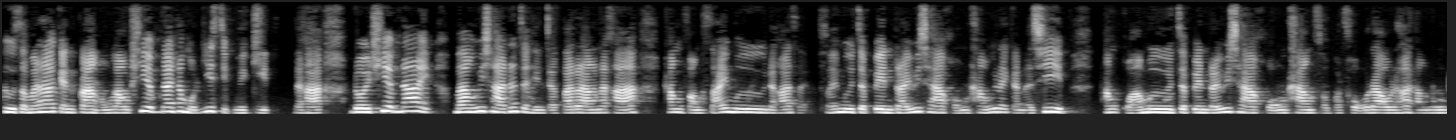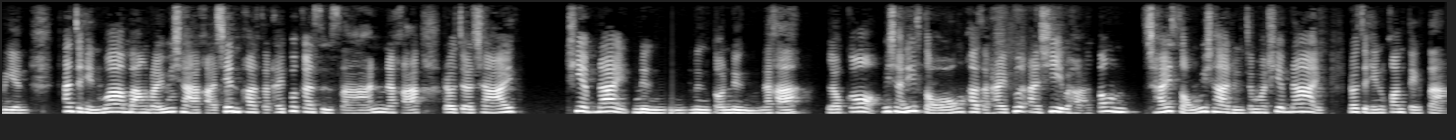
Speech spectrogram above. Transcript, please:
คือสมรรถนะแกนกลางของเราเทียบได้ทั้งหมด20หน่วยกิจ นะคะ โดยเทียบได้บางวิชาท่านจะเห็นจากตารางนะคะ ทางฝั่งซ้ายมือนะคะซ้ายซ้ายมือจะเป็นรายวิชาของทางวิทยาการอาชีพ ทางขวามือจะเป็นรายวิชาของทางสพทเรานะคะ ทางโรงเรียน ท่านจะเห็นว่าบางรายวิชาค่ะ เช่น ภาษาไทยเพื่อการสื่อสารนะคะ เราจะใช้เทียบได้หนึ่งหนึ่งต่อหนึ่งนะคะ แล้วก็วิชาที่สองภาษาไทยเพื่ออาชีพอะค่ะต้องใช้สองวิชาถึงจะมาเทียบได้ เราจะเห็นความแตกต่าง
